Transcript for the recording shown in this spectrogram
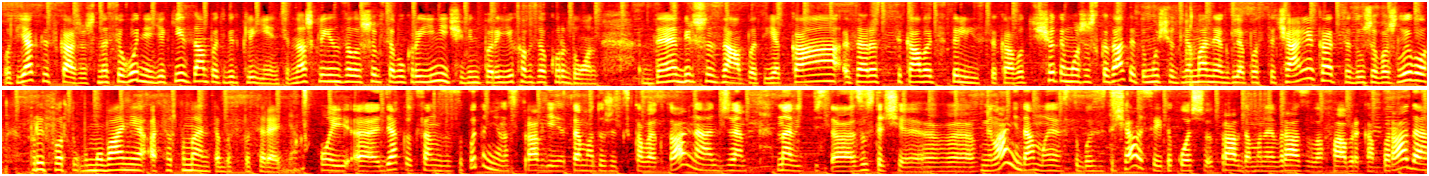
От як ти скажеш на сьогодні, який запит від клієнтів? Наш клієнт залишився в Україні чи він переїхав за кордон? Де більше запит? Яка зараз цікавить стилістика? От що ти можеш сказати? Тому що для мене, як для постачальника, це дуже важливо при формуванні асортимента безпосередньо. Ой, е, дякую, Оксана, за запитання. Насправді тема дуже цікава і актуальна, адже навіть після зустрічі в, в Мілані, да, ми з тобою зустрічалися, і також правда мене вразила фабрика Порада.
